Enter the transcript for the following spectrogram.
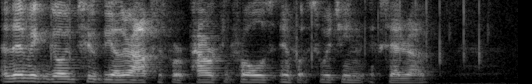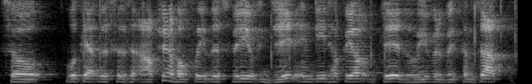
And then we can go into the other options for power controls, input switching, etc. So look at this as an option. Hopefully this video did indeed help you out. Did, leave it a big thumbs up.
